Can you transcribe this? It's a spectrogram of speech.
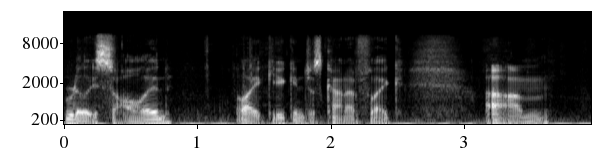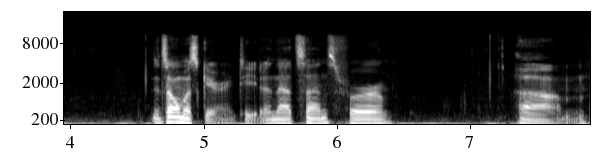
really solid. Like you can just kind of like, um, it's almost guaranteed in that sense for, um,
